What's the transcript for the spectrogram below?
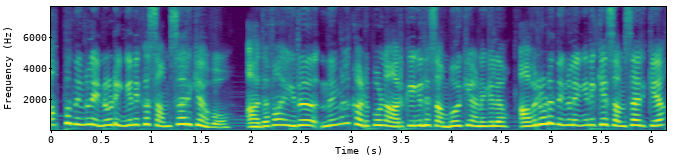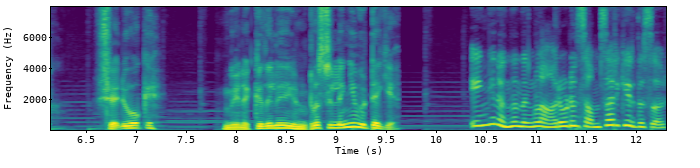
അപ്പൊ നിങ്ങൾ എന്നോട് ഇങ്ങനെയൊക്കെ സംസാരിക്കാവോ? അഥവാ ഇത് നിങ്ങൾക്ക് അടുപ്പുള്ള ആർക്കെങ്കിലും സംഭവിക്കുകയാണെങ്കിലോ? അവരോട് നിങ്ങൾ എങ്ങനെയൊക്കെയാ സംസാരിക്കുക ശരി ഓക്കെ. നിനക്കിതിൽ ഇൻട്രസ്റ്റ് ഇല്ലെങ്കിൽ വിട്ടേക്ക്. ഇങ്ങനൊന്നും നിങ്ങൾ ആരോടും സംസാരിക്കരുത് സർ.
